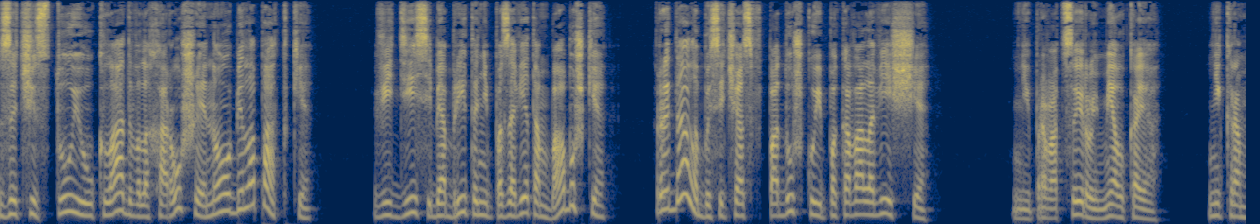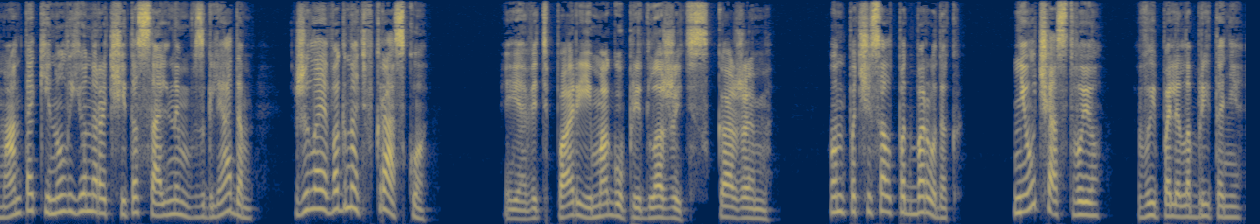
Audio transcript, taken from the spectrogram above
зачастую укладывала хорошее на обе лопатки. Веди себя Британи по заветам бабушки, рыдала бы сейчас в подушку и паковала вещи. «Не провоцируй, мелкая!» Некромант окинул ее нарочито сальным взглядом, желая вогнать в краску. «Я ведь пари могу предложить, скажем...» Он почесал подбородок. «Не участвую», — выпалила Британи.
